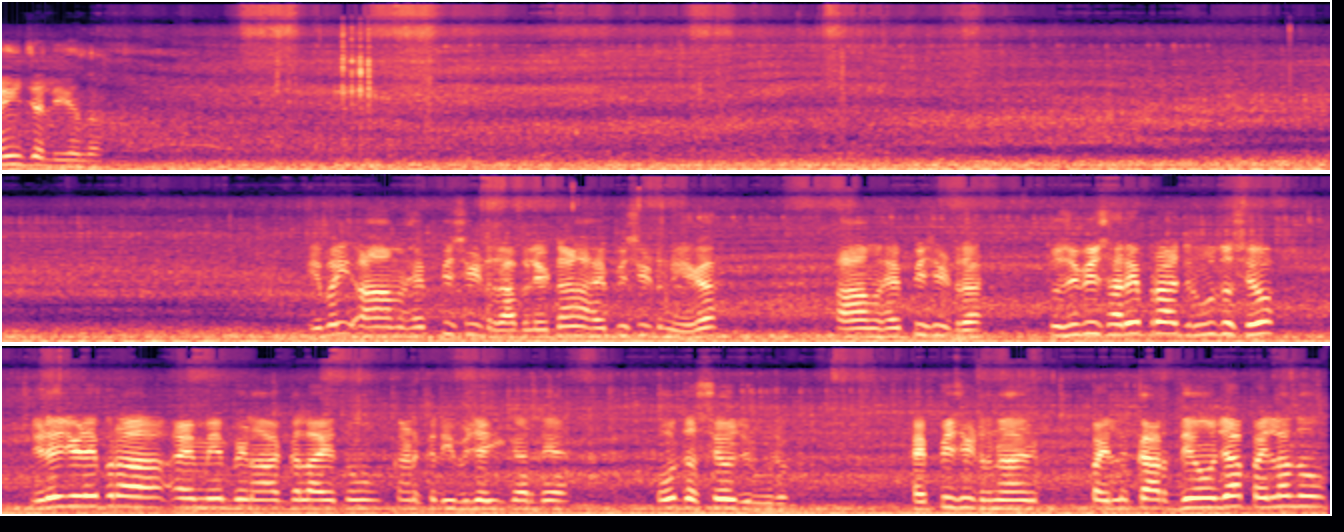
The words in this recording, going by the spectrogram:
ਐਂ ਚੱਲੀ ਜਾਂਦਾ। ਇਹ ਬਈ ਆਮ ਹੈਪੀ ਸੀਡਰ ਆ, ਬਲੇਡਾਂ ਵਾਲਾ ਹੈਪੀ ਸੀਡਰ ਨਹੀਂ ਹੈਗਾ, ਆਮ ਹੈਪੀ ਸੀਡਰ ਆ। ਤੁਸੀਂ ਵੀ ਸਾਰੇ ਭਰਾ ਜਰੂਰ ਦੱਸਿਓ ਜਿਹੜੇ ਜਿਹੜੇ ਭਰਾ ਐਵੇਂ ਬਿਨਾਂ ਅੱਗ ਲਾਏ ਤੋਂ ਕਣਕ ਦੀ ਬਿਜਾਈ ਕਰਦੇ ਆ ਉਹ ਦੱਸਿਓ ਜਰੂਰ। ਹੈਪੀ ਸੀਡਰ ਨਾਲ ਪਹਿਲਾਂ ਕਰਦੇ ਹੋ ਜਾਂ ਪਹਿਲਾਂ ਤੋਂ?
